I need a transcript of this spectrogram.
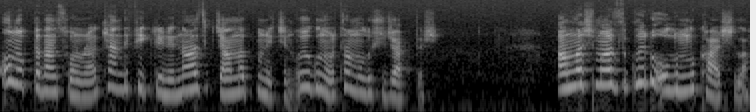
O noktadan sonra kendi fikrini nazikçe anlatman için uygun ortam oluşacaktır. Anlaşmazlıkları olumlu karşıla.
